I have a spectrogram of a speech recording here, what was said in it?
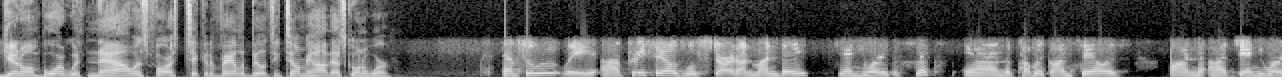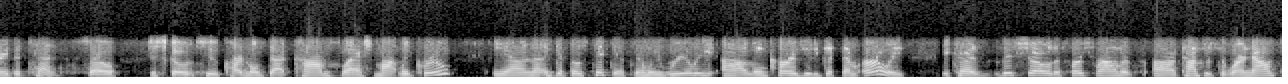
get on board with now as far as ticket availability. Tell me how that's going to work. Absolutely. Uh, Pre sales will start on Monday, January the 6th, and the public on sale is on uh, January the 10th. So just go to cardinals.com slash motley crue and uh, get those tickets. And we really um, encourage you to get them early because this show, the first round of uh, concerts that were announced,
